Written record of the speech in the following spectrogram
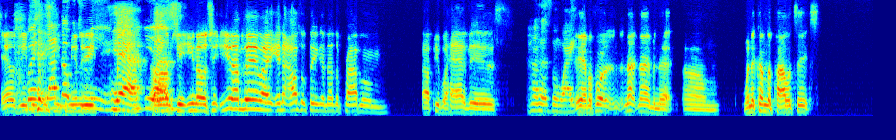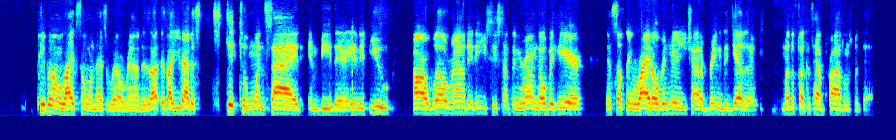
But LGBT I know what you community. mean. Yeah. We get it. Um, she, you know, she, you know what I'm saying? Like, and I also think another problem uh, people have is, Her husband white. yeah, before not not even that. Um, when it comes to politics, people don't like someone that's well rounded. It's, it's like you got to stick to one side and be there. And if you are well rounded and you see something wrong over here and something right over here, and you try to bring it together, motherfuckers have problems with that.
